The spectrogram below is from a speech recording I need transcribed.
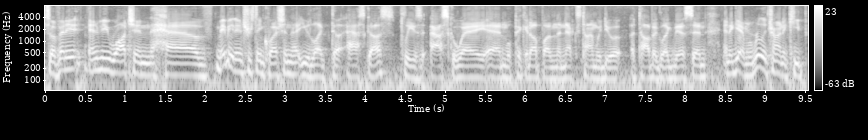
So if any, any of you watching have maybe an interesting question that you'd like to ask us, please ask away and we'll pick it up on the next time we do a, a topic like this. And, and again, we're really trying to keep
